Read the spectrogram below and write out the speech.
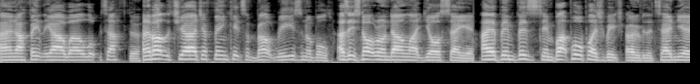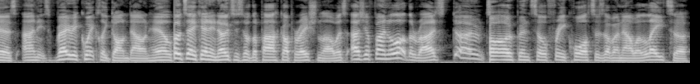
And I think they are well looked after. And about the charge, I think it's about reasonable. As it's not run down like you're saying. I have been visiting Blackpool Pleasure Beach over the 10 years and it's very quickly gone downhill. Don't take any notice of the park operational hours as you'll find a lot of the rides don't open till three quarters of an hour later.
